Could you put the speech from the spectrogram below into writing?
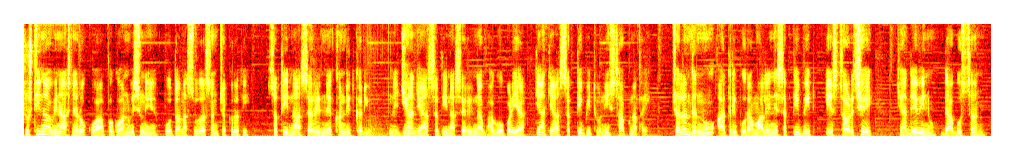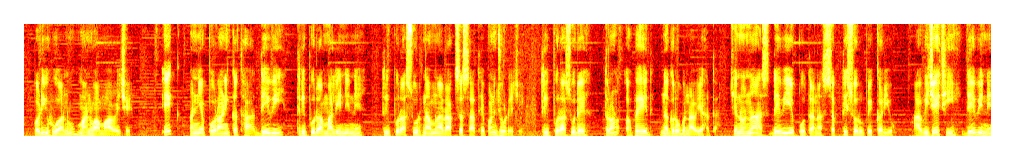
સૃષ્ટિના વિનાશને રોકવા ભગવાન વિષ્ણુએ પોતાના સુદર્શન ચક્રથી સતીના શરીરને ખંડિત કર્યું અને જ્યાં જ્યાં સતીના શરીરના ભાગો પડ્યા, ત્યાં ત્યાં શક્તિપીઠોની સ્થાપના થઈ. જલંધરનું આ ત્રિપુરા માલિની શક્તિપીઠ એ સ્થળ છે જ્યાં દેવીનું ડાબુ સ્તન પડ્યું હોવાનું માનવામાં આવે છે. એક અન્ય પૌરાણિક કથા દેવી ત્રિપુરા માલિનીને ત્રિપુરાસુર નામના રાક્ષસ સાથે પણ જોડે છે. ત્રિપુરાસુરે ત્રણ અભેદ નગરો બનાવ્યા હતા, જેનો નાશ દેવીએ પોતાના શક્તિ સ્વરૂપે કર્યો. આ વિજયથી દેવીને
